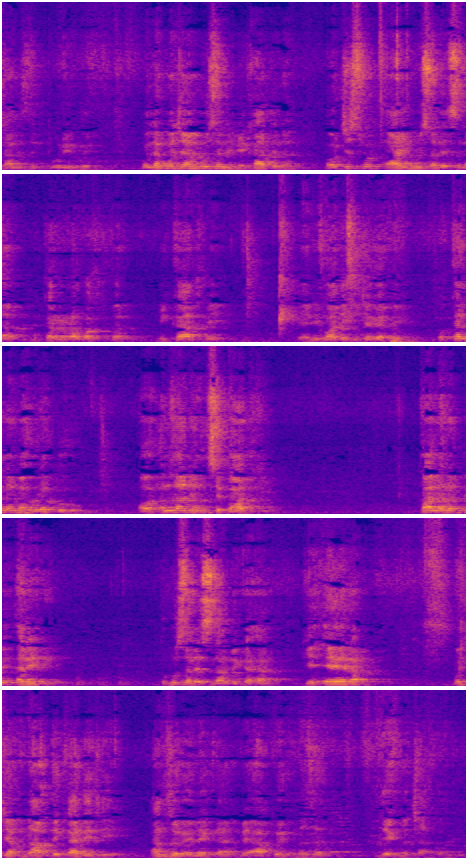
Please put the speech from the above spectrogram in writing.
چالیس دن پوری ہوئے، ولما جاء موسیٰ لمقاتنا اور جس وقت آئے موسیٰ علیہ السلام، مقررہ وقت پر، میقات پہ یعنی وعدے کی جگہ پہ، وکلمہ ربہ اور اللہ نے ان سے بات کی۔ قال رب ارنی تو موسیٰ علیہ السلام نے کہا کہ اے رب، مجھے اپنا آپ دکھا دیجیے، انظر علیہ میں آپ کو ایک نظر دیکھنا چاہتا ہوں۔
